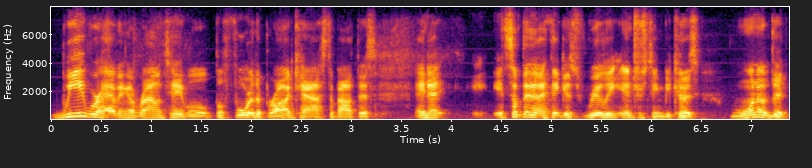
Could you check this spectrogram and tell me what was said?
we were having a roundtable before the broadcast about this, and I, it's something that I think is really interesting because one of the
